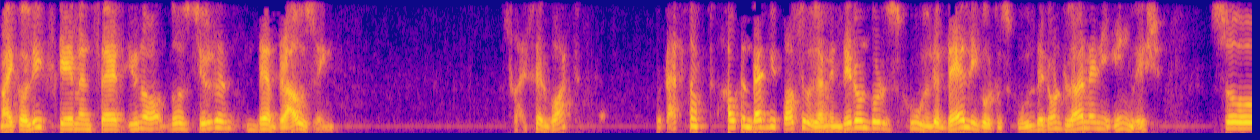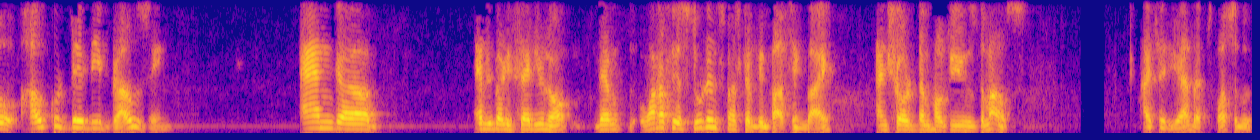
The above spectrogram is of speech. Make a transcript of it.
my colleagues came and said, you know, those children, they're browsing. So I said, what? That's not, how can that be possible? I mean, they don't go to school, they barely go to school, they don't learn any English. So how could they be browsing? And uh, everybody said, you know, them, one of your students must have been passing by and showed them how to use the mouse. I said, yeah, that's possible.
